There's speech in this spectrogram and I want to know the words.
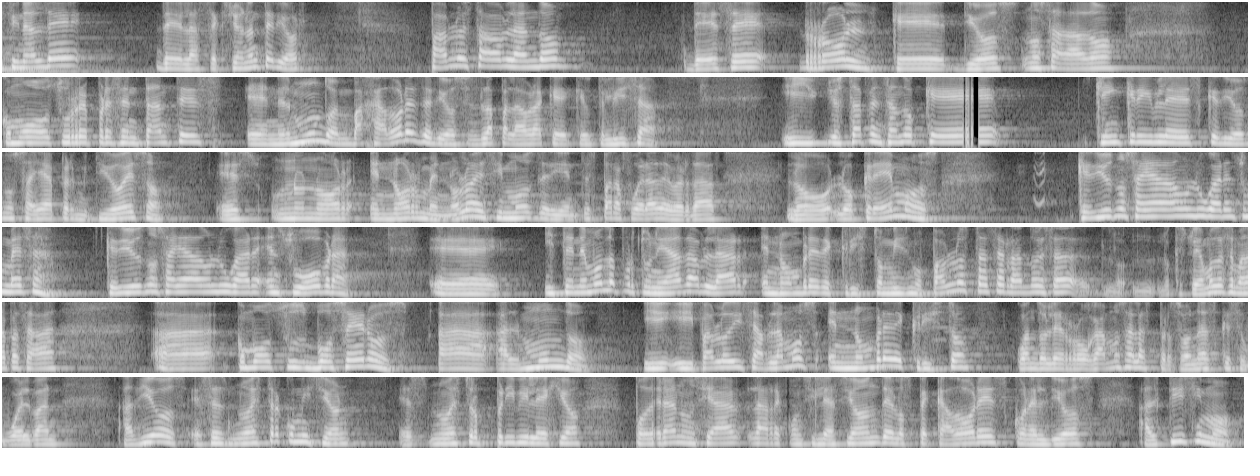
Al final de, de la sección anterior, Pablo estaba hablando de ese rol que Dios nos ha dado como sus representantes en el mundo, embajadores de Dios, es la palabra que, utiliza. Y yo estaba pensando que qué increíble es que Dios nos haya permitido eso. Es un honor enorme, no lo decimos de dientes para afuera, de verdad, lo, creemos. Que Dios nos haya dado un lugar en su mesa, que Dios nos haya dado un lugar en su obra. Eh, y tenemos la oportunidad de hablar en nombre de Cristo mismo. Pablo está cerrando lo, que estudiamos la semana pasada ah, como sus voceros al mundo. Y, Pablo dice, hablamos en nombre de Cristo cuando le rogamos a las personas que se vuelvan a Dios. Esa es nuestra comisión, es nuestro privilegio poder anunciar la reconciliación de los pecadores con el Dios altísimo.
